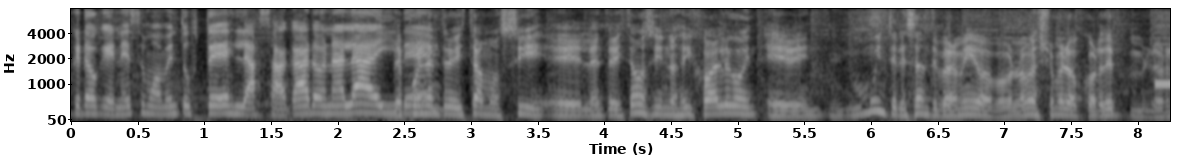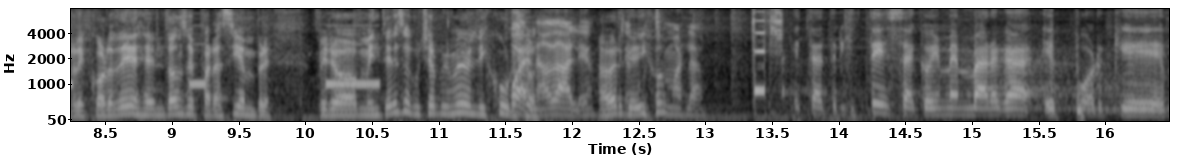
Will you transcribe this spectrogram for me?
creo que en ese momento ustedes la sacaron al aire. Después la entrevistamos, sí. Eh, la entrevistamos y nos dijo algo muy interesante para mí, por lo menos yo me lo, acordé, lo recordé desde entonces para siempre. Pero me interesa escuchar primero el discurso. Bueno, dale. A ver qué dijo. Esta tristeza que hoy me embarga es porque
